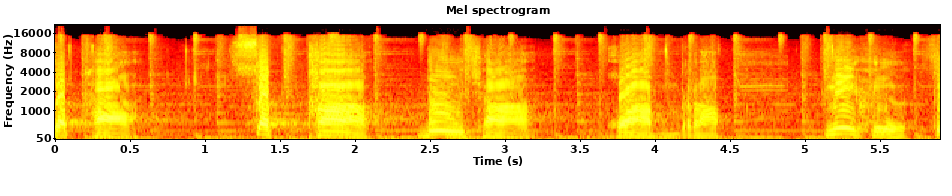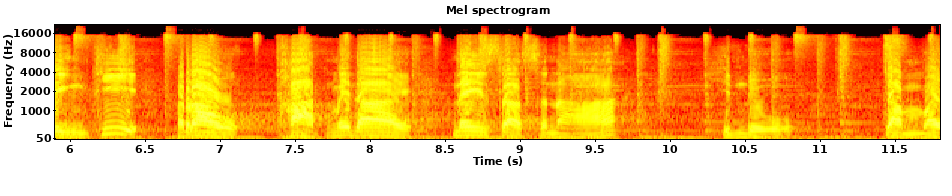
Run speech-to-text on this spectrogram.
ศรัทธาศรัทธา บูชาความรัก นี่คือสิ่งที่เราขาดไม่ได้ในศาสนาฮินดูจำไว้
